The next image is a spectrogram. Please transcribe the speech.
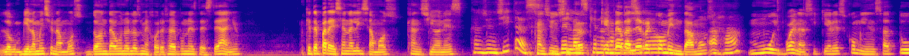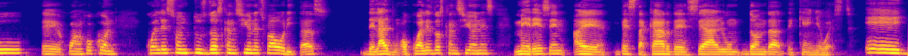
lo, bien lo mencionamos, Donda, uno de los mejores álbumes de este año. ¿Qué te parece? Analizamos canciones, Cancioncitas. de cancioncitas las que, nos en verdad le recomendamos. Ajá. Muy buenas. Si quieres, comienza tú, eh, Juanjo, con cuáles son tus dos canciones favoritas del álbum o cuáles dos canciones merecen eh, destacar de este álbum Donda de Kanye West. Eh,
